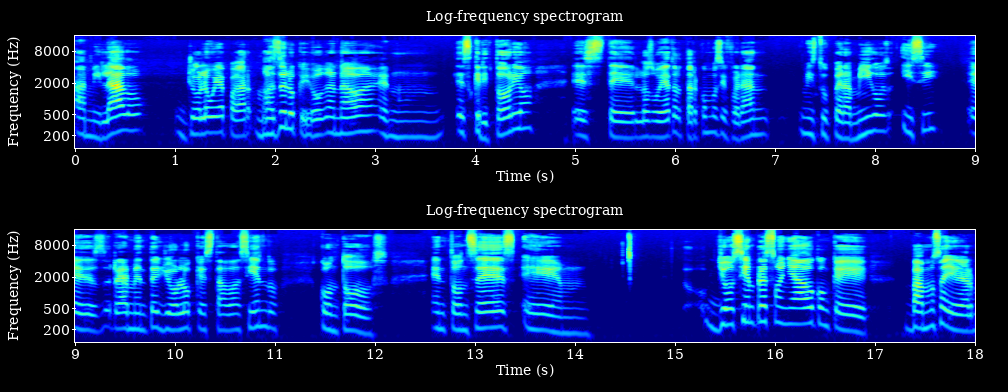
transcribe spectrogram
a mi lado, yo le voy a pagar más de lo que yo ganaba en un escritorio, este, los voy a tratar como si fueran mis super amigos, y sí, es realmente yo lo que he estado haciendo con todos. Entonces, em, yo siempre he soñado con que vamos a llegar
